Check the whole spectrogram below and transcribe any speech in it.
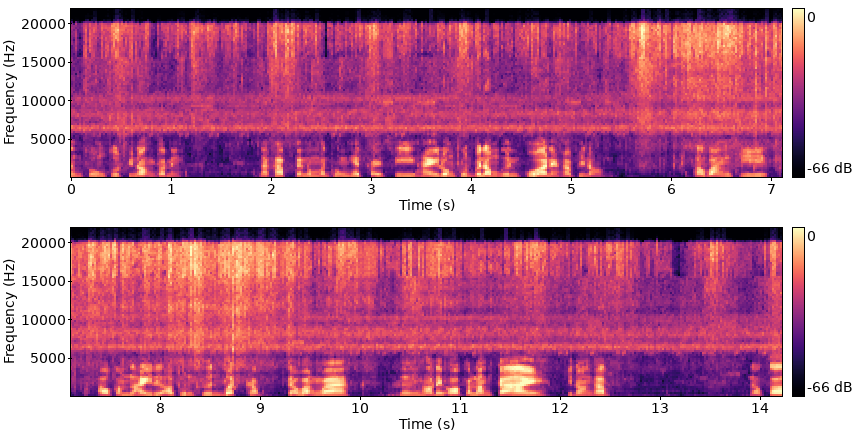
ถึงสูงสุดพี่น้องตอนนี้นะครับ แต่นุ่มบรรทุงเฮ็ดไปซีให้ลงทุนไปละหมื่นกว่าเนี่ยครับพี่น้องถ้าหวังที่เอากำไรหรือเอาทุนคืนเบิดครับ แต่หวังว่าหนึ่งเขาได้ออกกำลังกายพี่น้องครับ แล้วก็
